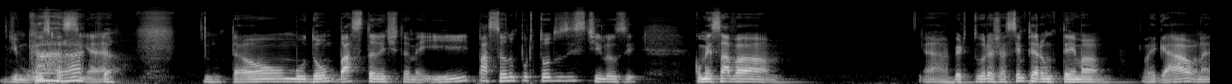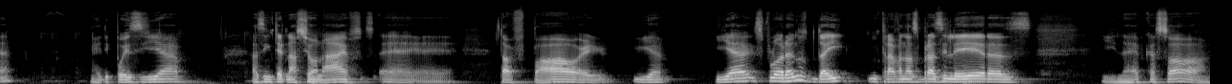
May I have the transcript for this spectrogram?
De música, assim, é. Caraca. Então mudou bastante também. E passando por todos os estilos. E começava. A abertura já sempre era um tema legal, né? Aí depois ia as internacionais, é, of Power, ia, ia explorando, daí entrava nas brasileiras, e na época só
